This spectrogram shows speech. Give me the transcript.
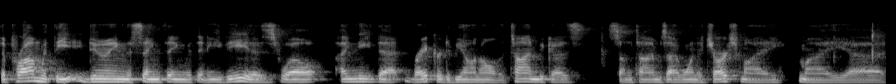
The problem with the doing the same thing with an EV is, well, I need that breaker to be on all the time because sometimes I want to charge my my uh,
